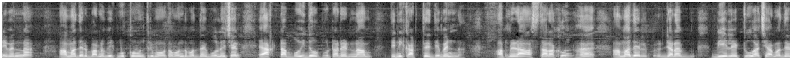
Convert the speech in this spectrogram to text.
নেবেন না। আমাদের মানবিক মুখ্যমন্ত্রী মমতা বন্দ্যোপাধ্যায় বলেছেন, একটা বৈধ ভোটারের নাম তিনি কাটতে দেবেন না। আপনারা আস্থা রাখুন হ্যাঁ। আমাদের যারা বিএলএ টু আছে, আমাদের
